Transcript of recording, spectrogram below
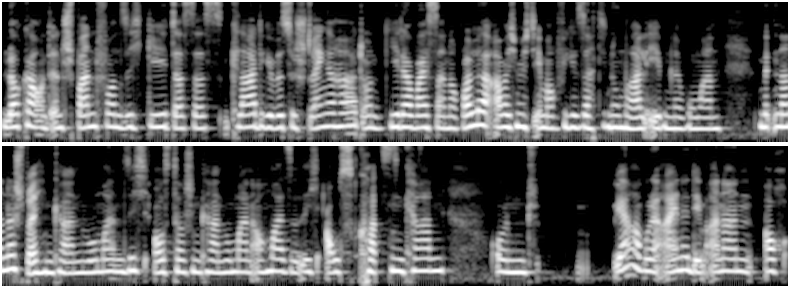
locker und entspannt von sich geht, dass das klar die gewisse Strenge hat und jeder weiß seine Rolle, aber ich möchte eben auch, wie gesagt, die Normalebene, wo man miteinander sprechen kann, wo man sich austauschen kann, wo man auch mal sich auskotzen kann und ja, wo der eine dem anderen auch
